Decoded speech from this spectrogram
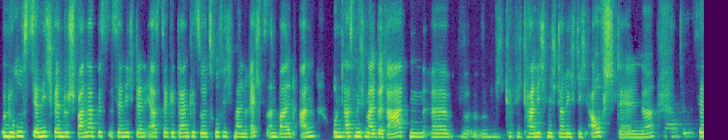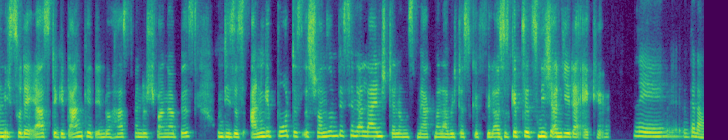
Und du rufst ja nicht, wenn du schwanger bist, ist ja nicht dein erster Gedanke, so jetzt rufe ich mal einen Rechtsanwalt an und lass mich mal beraten, äh, wie, wie, kann ich mich da richtig aufstellen. Ne? Ja. Das ist ja nicht so der erste Gedanke, den du hast, wenn du schwanger bist. Und dieses Angebot, das ist schon so ein bisschen Alleinstellungsmerkmal, habe ich das Gefühl. Also es gibt es jetzt nicht an jeder Ecke. Nee, genau.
